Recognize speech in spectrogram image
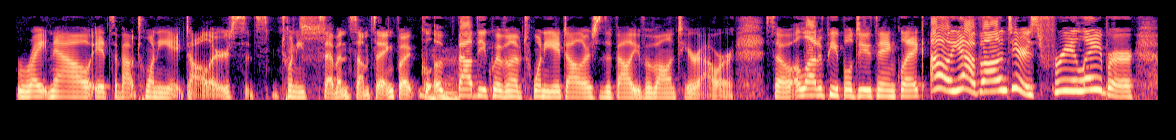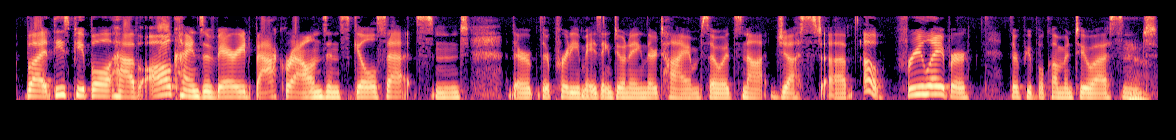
right now it's about twenty eight dollars. It's twenty seven something, but cl- about the equivalent of twenty eight dollars is the value of a volunteer hour. So a lot of people do think like, oh yeah, volunteers, free labor, but these people have all kinds of varied backgrounds and skill sets, and they're they're pretty amazing donating their time. So it's not just uh, oh free labor. There are people coming to us, and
